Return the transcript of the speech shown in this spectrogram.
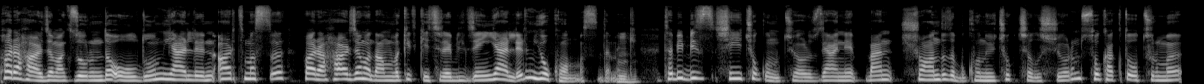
Para harcamak zorunda olduğun yerlerin artması, para harcamadan vakit geçirebileceğin yerlerin yok olması demek. Hı hı. Tabii biz şeyi çok unutuyoruz. Yani ben şu anda da bu konuyu çok çalışıyorum. Sokakta oturma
